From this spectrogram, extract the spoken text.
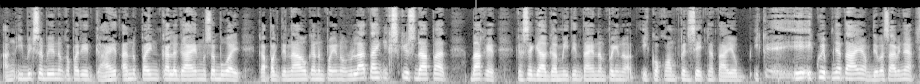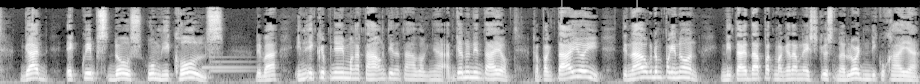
Ang ibig sabihin ng kapatid, kahit ano pa yung kalagayan mo sa buhay, kapag tinawag ka ng Panginoon, wala tayong excuse dapat. Bakit? Kasi gagamitin tayo ng Panginoon at i-compensate niya tayo, i-equip niya tayo. Di ba sabi niya, God equips those whom He calls. 'Di ba? Ini-equip niya yung mga taong tinatawag niya. At ganoon din tayo. Kapag tayo'y tinawag ng Panginoon, hindi tayo dapat maghanap na excuse na Lord, hindi ko kaya.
